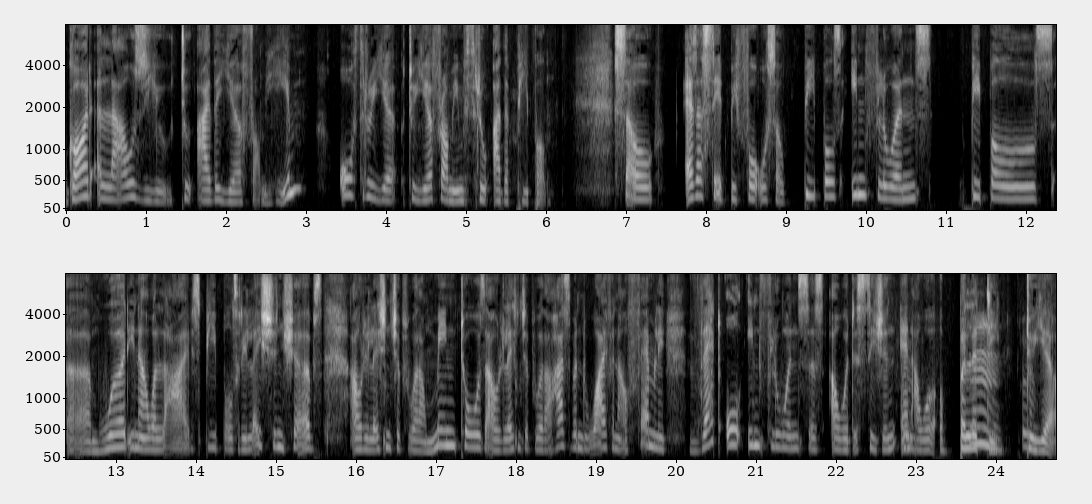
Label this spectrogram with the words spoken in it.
God allows you to either hear from Him or through hear, to hear from Him through other people. So, as I said before, also people's influence people's um, word in our lives, people's relationships, our relationships with our mentors, our relationships with our husband, wife, and our family, that all influences our decision and mm. our ability mm. Mm. to hear.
